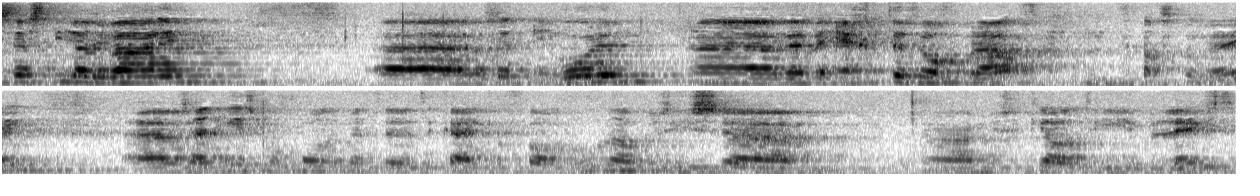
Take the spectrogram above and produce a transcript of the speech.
16 januari. Uh, we zitten in Gordon. Uh, we hebben echt te veel gepraat. Dat is mee. Uh, we zijn eerst begonnen met te kijken van hoe nou precies musicality beleefd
